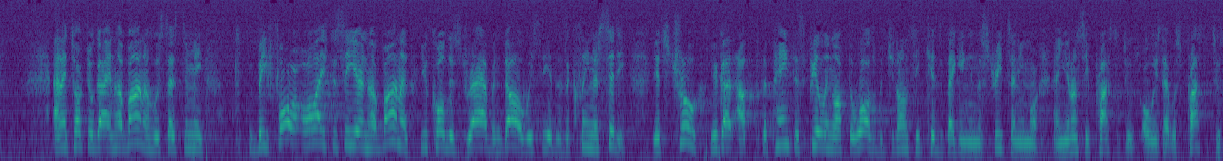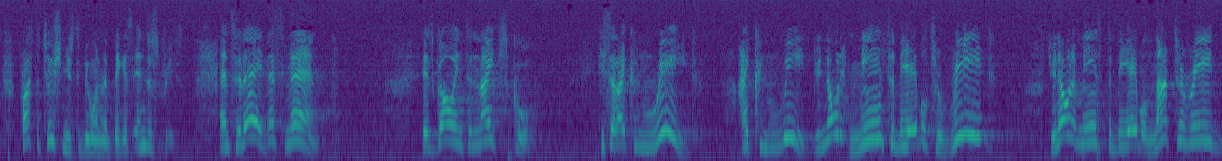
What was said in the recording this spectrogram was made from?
And I talked to a guy in Havana who says to me, before, all I used to see here in Havana, you call this drab and dull. We see it as a cleaner city. It's true, you got uh, the paint is peeling off the walls, but you don't see kids begging in the streets anymore, and you don't see prostitutes. Always used was prostitutes. Prostitution used to be one of the biggest industries. And today, this man is going to night school. He said, I can read. I can read. Do you know what it means to be able to read? Do you know what it means to be able not to read?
